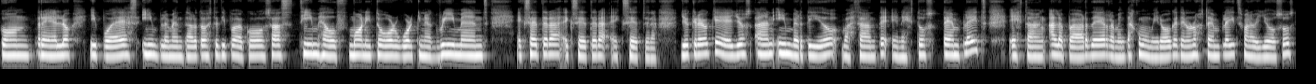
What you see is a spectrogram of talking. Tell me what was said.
con Trello y puedes implementar todo este tipo de cosas, Team Health Monitor, Working Agreement, etcétera, etcétera, etcétera. Yo creo que ellos han invertido bastante en estos templates, están a la par de herramientas como Miro que tiene unos templates maravillosos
